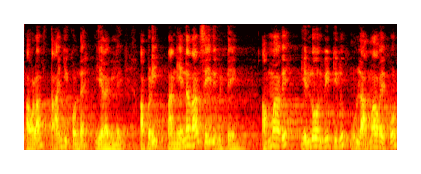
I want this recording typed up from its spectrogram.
அவளால் தாங்கிக் கொள்ள இயலவில்லை. அப்படி நான் என்னதான் செய்து விட்டேன்? அம்மாவே எல்லோர் வீட்டிலும் உள்ள அம்மாவைப் போல்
